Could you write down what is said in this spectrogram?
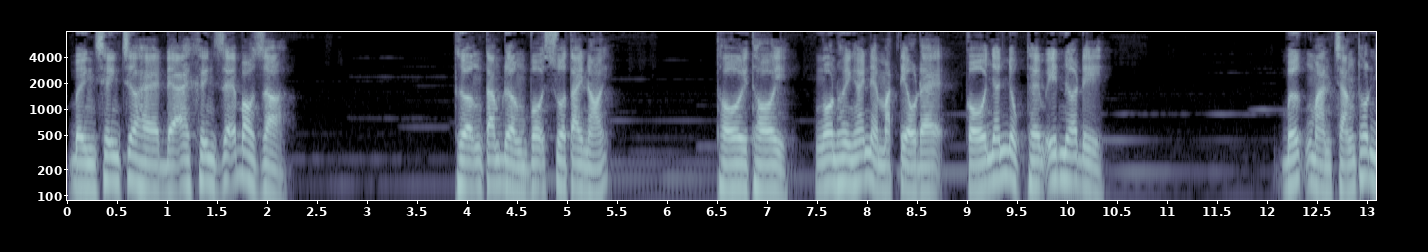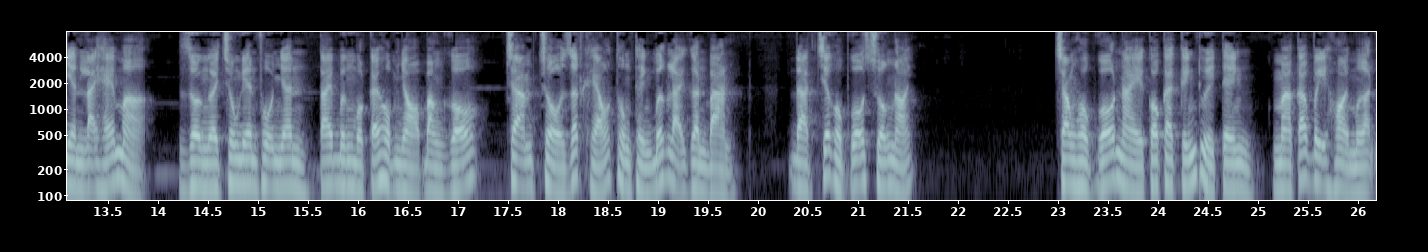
Bình sinh chưa hề để ai khinh dễ bao giờ. Thượng Tam Đường vội xua tay nói. Thôi thôi, Ngôn huynh hãy nể mặt tiểu đệ Cố nhẫn nhục thêm ít nữa đi. Bước màn trắng thốt nhiên lại hé mở, Rồi người trung niên phụ nhân Tay bưng một cái hộp nhỏ bằng gỗ, Chạm trổ rất khéo thùng thình bước lại gần bàn, Đặt chiếc hộp gỗ xuống nói. Trong hộp gỗ này có cái kính thủy tinh Mà các vị hỏi mượn.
